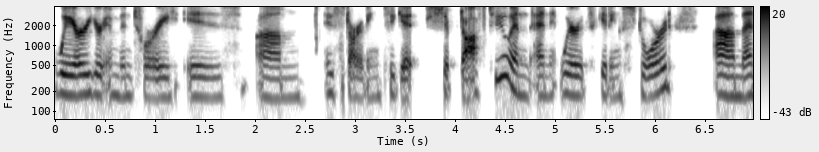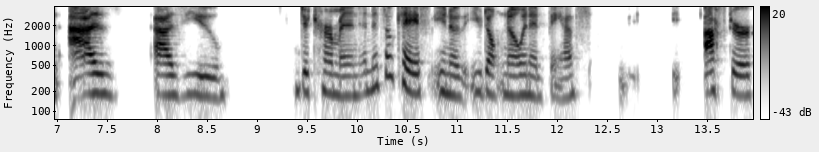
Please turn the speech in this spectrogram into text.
where your inventory is um, is starting to get shipped off to and and where it's getting stored um, and as as you determine and it's okay if you know that you don't know in advance after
